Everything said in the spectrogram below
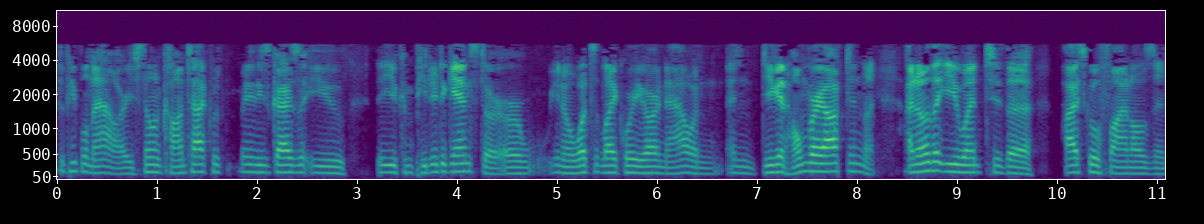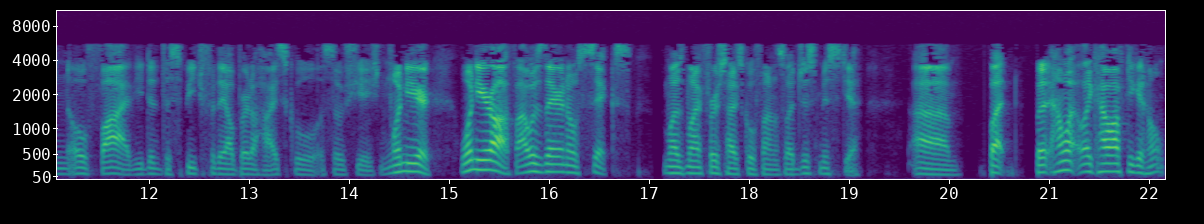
the people now? Are you still in contact with many of these guys that you that you competed against, or or you know what's it like where you are now? And and do you get home very often? Like I know that you went to the high school finals in '05. You did the speech for the Alberta High School Association. One year, one year off. I was there in '06. Was my first high school final, so I just missed you. Um, but but how like how often do you get home?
